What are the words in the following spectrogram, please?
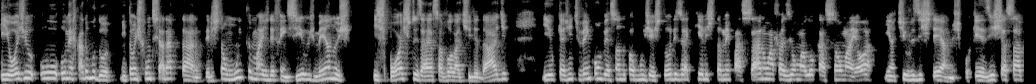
e hoje o, o mercado mudou. Então, os fundos se adaptaram. Eles estão muito mais defensivos, menos expostos a essa volatilidade. E o que a gente vem conversando com alguns gestores é que eles também passaram a fazer uma alocação maior em ativos externos, porque existe essa,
